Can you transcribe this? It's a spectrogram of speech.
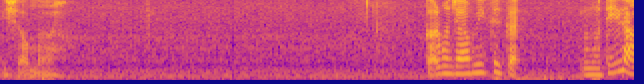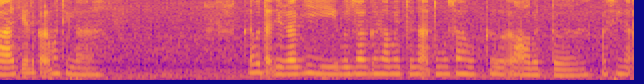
InsyaAllah. Kat rumah Jami ke kat Rumah Tila? Dia dekat rumah Tila. Kenapa tak tidur lagi? Berjaga sampai tu nak tunggu sahur ke? Ah betul. Pasti nak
